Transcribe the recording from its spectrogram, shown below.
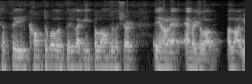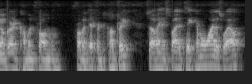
to feel comfortable and feel like he belongs in the shirt. You know, and Emre's a lot a lot younger and coming from from a different country, so I mean, it's bound to take him a while as well.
